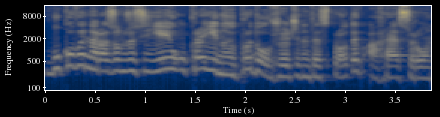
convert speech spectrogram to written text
Буковина разом з усією Україною продовжує чинити спротив агресору.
